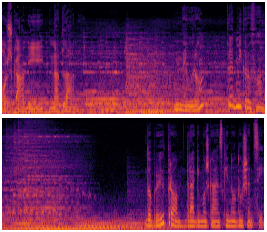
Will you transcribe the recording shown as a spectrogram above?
Možgani na dlani. Neuron pred mikrofon. Dobro jutro, dragi možganski navdušenci.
